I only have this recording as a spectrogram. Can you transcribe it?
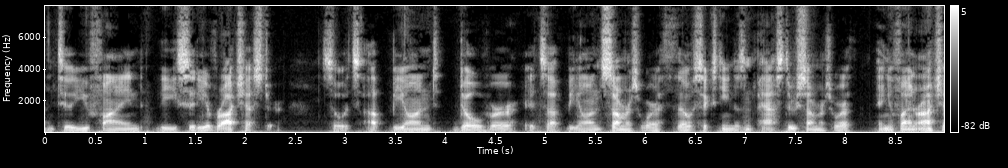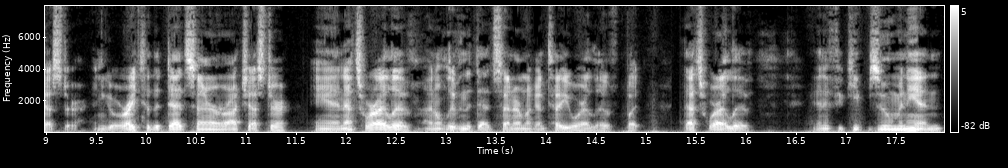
until you find the city of Rochester. So it's up beyond Dover, it's up beyond Somersworth, though 16 doesn't pass through Somersworth. And you'll find Rochester. And you go right to the dead center of Rochester, and that's where I live. I don't live in the dead center, I'm not going to tell you where I live, but that's where I live. And if you keep zooming in,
